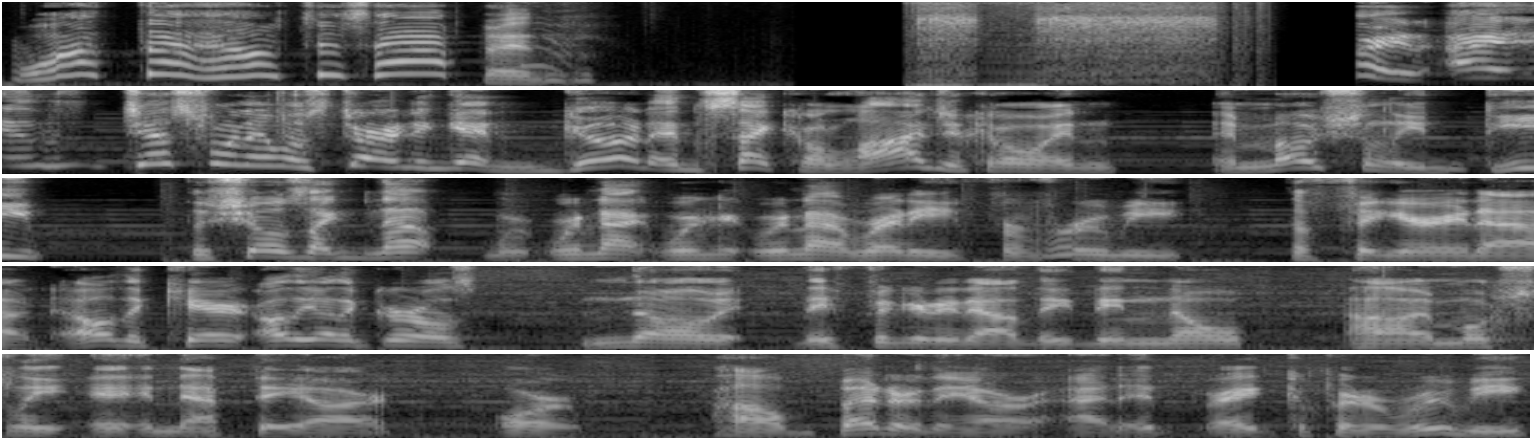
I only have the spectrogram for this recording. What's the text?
What the hell just happened? Alright, I just when it was starting to get good and psychological and emotionally deep, the show's like, no, we're, we're not, we're, we're not ready for Ruby to figure it out. All the care, all the other girls know it. They figured it out. They they know how emotionally inept they are, or how better they are at it, right, compared to Ruby.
